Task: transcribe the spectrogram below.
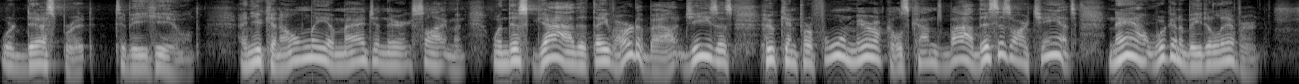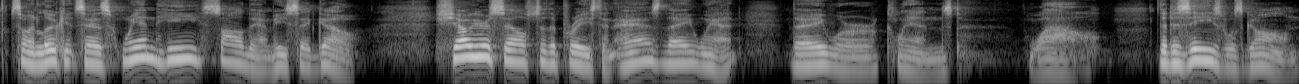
were desperate to be healed. And you can only imagine their excitement when this guy that they've heard about, Jesus, who can perform miracles, comes by. This is our chance. Now we're going to be delivered. So in Luke it says, When he saw them, he said, Go, show yourselves to the priest. And as they went, they were cleansed. Wow. The disease was gone.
